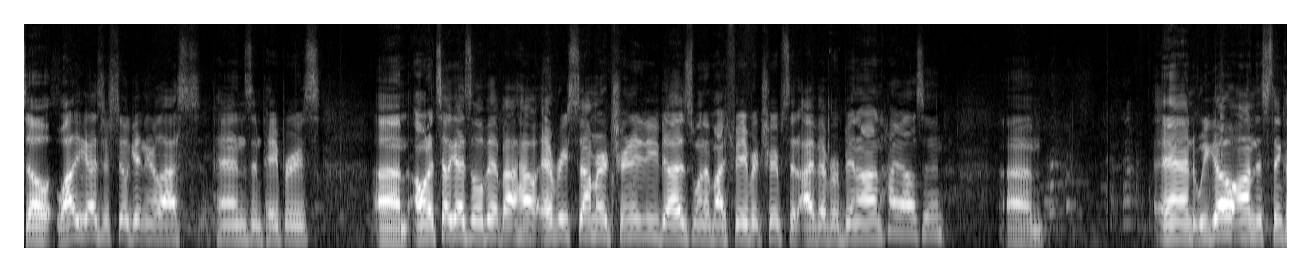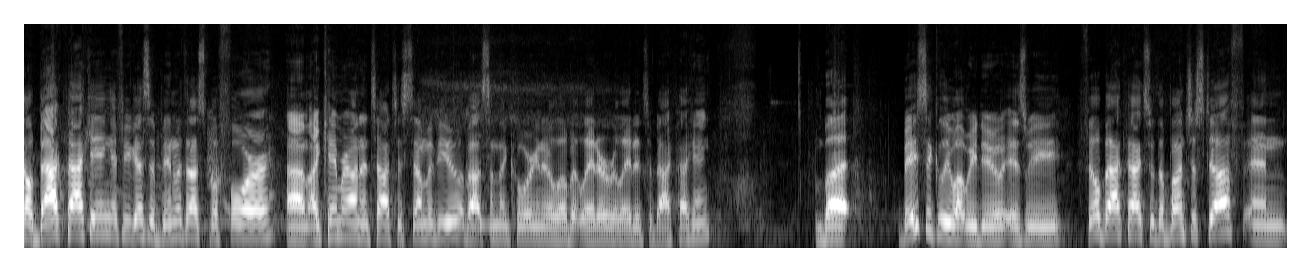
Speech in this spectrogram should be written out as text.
So while you guys are still getting your last pens and papers, um, I want to tell you guys a little bit about how every summer Trinity does one of my favorite trips that I've ever been on. Hi, Allison. Um, and we go on this thing called backpacking. If you guys have been with us before, um, I came around and talked to some of you about something cool we're going to do a little bit later related to backpacking. But basically, what we do is we fill backpacks with a bunch of stuff and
